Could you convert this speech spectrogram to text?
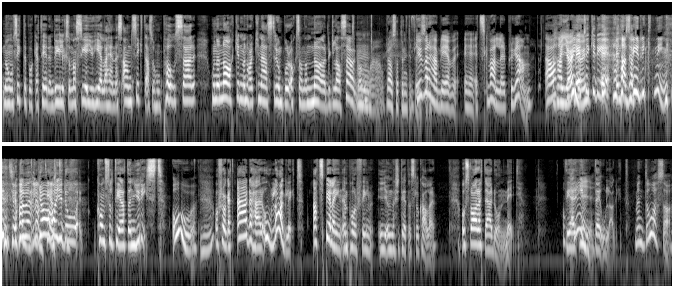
när hon sitter på katedern, det är liksom, man ser ju hela hennes ansikte. Alltså hon posar, hon är naken men har knästrumpor och sådana nördglasögon. Mm. Wow. Bra så att hon inte fryser. Gud vad det här blev eh, ett skvallerprogram. Ja, Men jag är men jag tycker det är Hade vi en riktning? jag jag har ju då konsulterat en jurist Oh! och frågat är det här olagligt att spela in en porrfilm i universitetets lokaler? Och svaret är då nej. Det är inte olagligt. Men då så.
